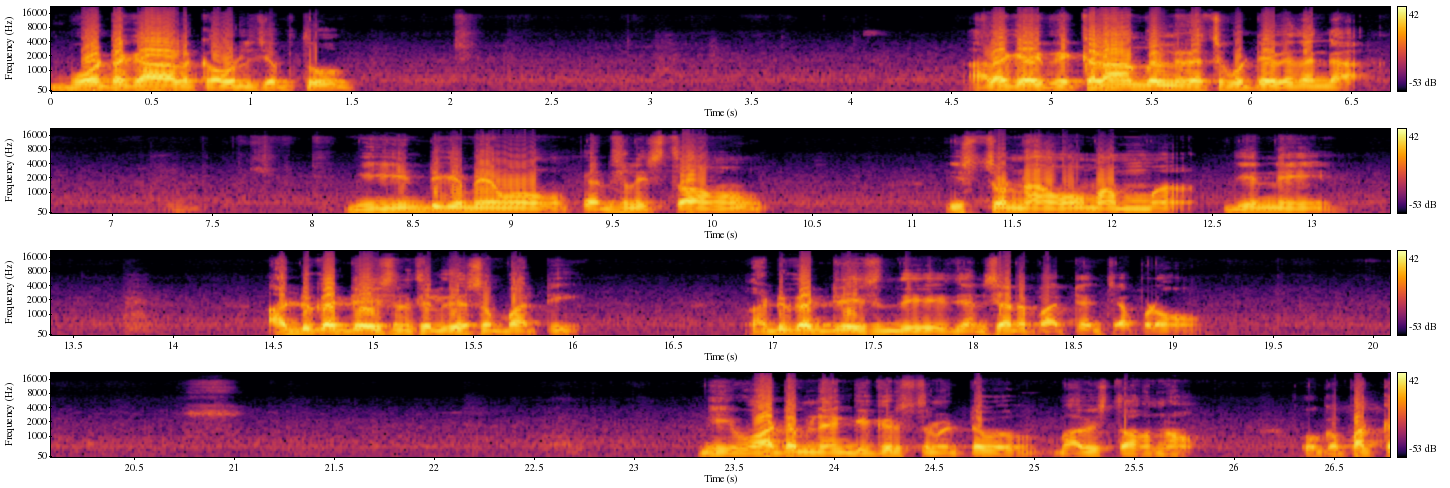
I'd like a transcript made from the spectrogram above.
బూటకాల కౌరులు చెబుతూ అలాగే వికలాంగుల్ని రెచ్చగొట్టే విధంగా మీ ఇంటికి మేము పెన్షన్ ఇస్తాము ఇస్తున్నాము మమ్మ దీన్ని అడ్డుకట్టేసిన తెలుగుదేశం పార్టీ అడ్డుకట్టేసింది జనసేన పార్టీ అని చెప్పడం మీ ఓటమిని అంగీకరిస్తున్నట్టు భావిస్తూ ఉన్నాం. ఒక పక్క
